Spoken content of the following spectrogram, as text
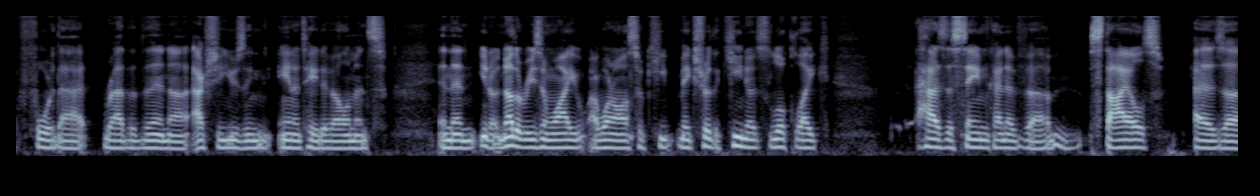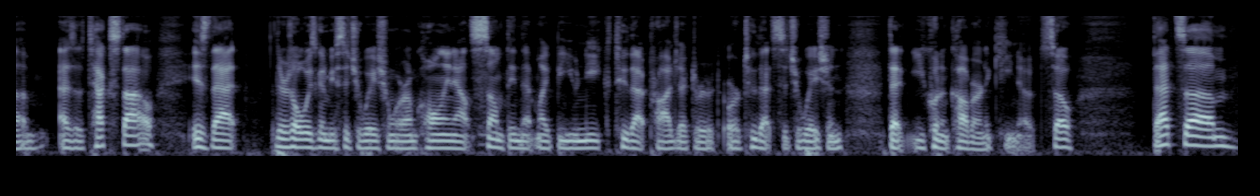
for that rather than uh, actually using annotative elements. And then you know another reason why I want to also keep make sure the keynotes look like has the same kind of um, styles as a, as a text style is that there's always going to be a situation where I'm calling out something that might be unique to that project or or to that situation that you couldn't cover in a keynote. So that's um,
